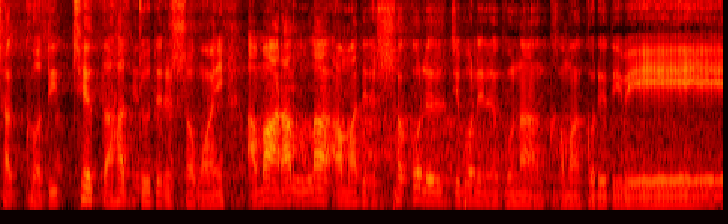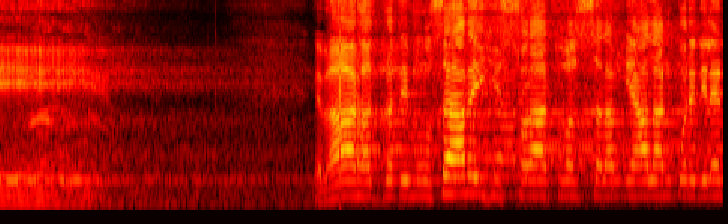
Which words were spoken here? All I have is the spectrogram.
সাক্ষ্য দিচ্ছে তাহাজ্জুদের সময়, আমার আল্লাহ আমাদের সকলের জীবনের গুনাহ ক্ষমা করে দিবে। এবার হজরতে মুসা ওয়াস সালাম এলান করে দিলেন,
